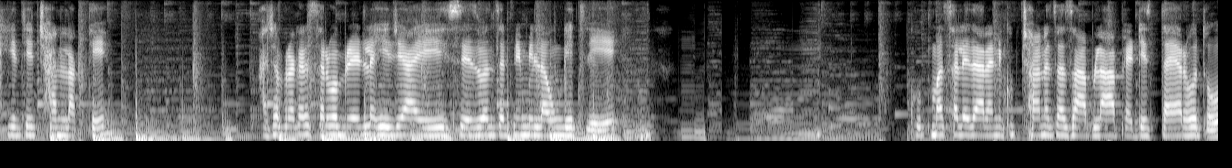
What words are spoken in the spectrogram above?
की ते छान लागते. अशा प्रकारे सर्व ब्रेडला ही जी आहे सेजवान शेजवान चटणी मी लावून घेतली. आहे खूप मसालेदार आणि खूप छानच असा आपला हा पॅटीस तयार होतो.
